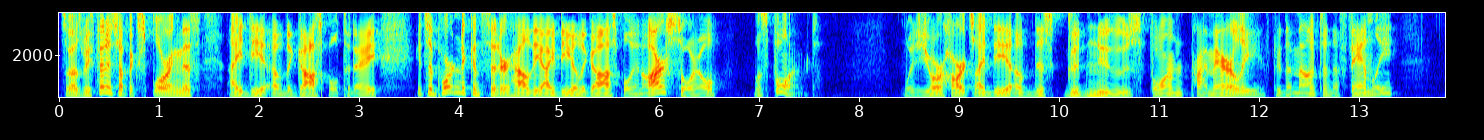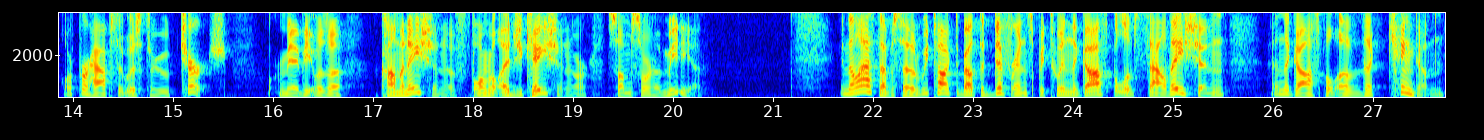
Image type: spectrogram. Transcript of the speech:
So, as we finish up exploring this idea of the gospel today, it's important to consider how the idea of the gospel in our soil was formed. Was your heart's idea of this good news formed primarily through the mountain of family? Or perhaps it was through church? Or maybe it was a combination of formal education or some sort of media. In the last episode, we talked about the difference between the gospel of salvation and the gospel of the kingdom,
